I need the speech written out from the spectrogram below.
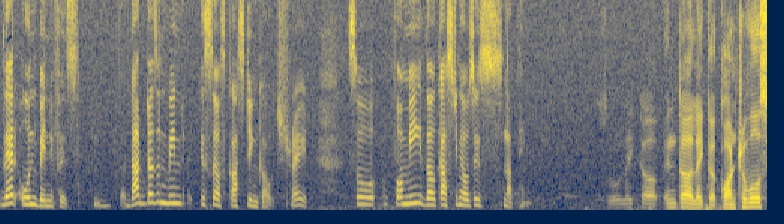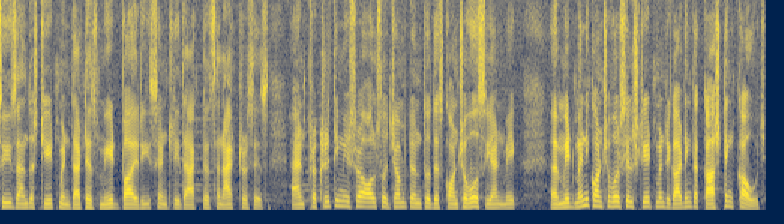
their own benefits. That doesn't mean it's a casting couch, right? So for me, the casting house is nothing. So, like uh, in the like uh, controversies and the statement that is made by recently the actors and actresses, and Prakriti Mishra also jumped into this controversy and make uh, made many controversial statements regarding the casting couch.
